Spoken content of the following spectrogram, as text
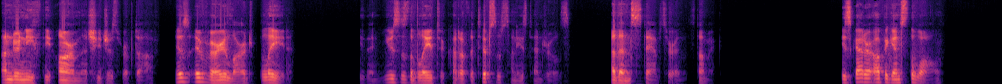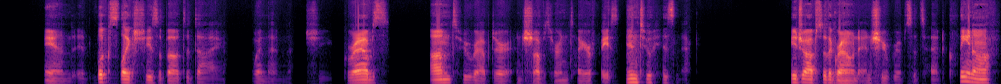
underneath the arm that she just ripped off is a very large blade. He then uses the blade to cut off the tips of Sonnie's tendrils, and then stabs her in the stomach. He's got her up against the wall, and it looks like she's about to die when then she grabs onto Raptor and shoves her entire face into his neck. He drops to the ground and she rips its head clean off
